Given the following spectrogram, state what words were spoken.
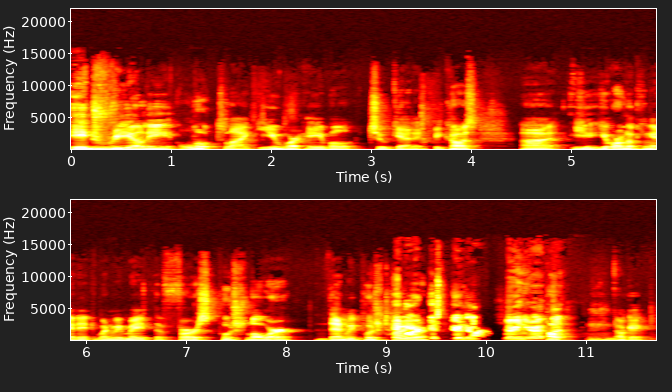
it really looked like you were able to get it because uh, you, you were looking at it when we made the first push lower, then we pushed hey, higher. Marcus, you're not sharing your iPad. Oh, okay.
